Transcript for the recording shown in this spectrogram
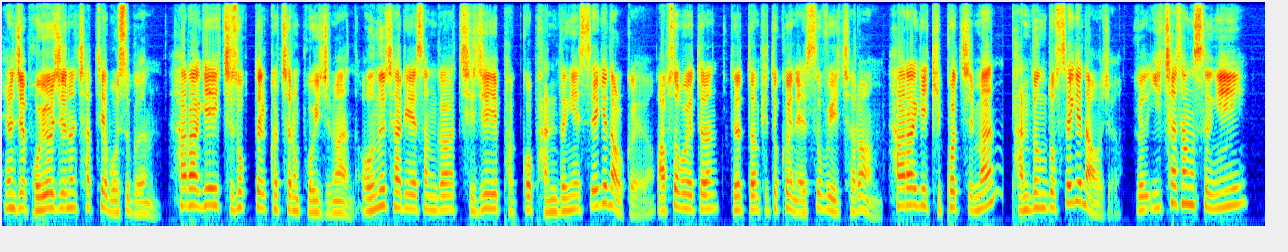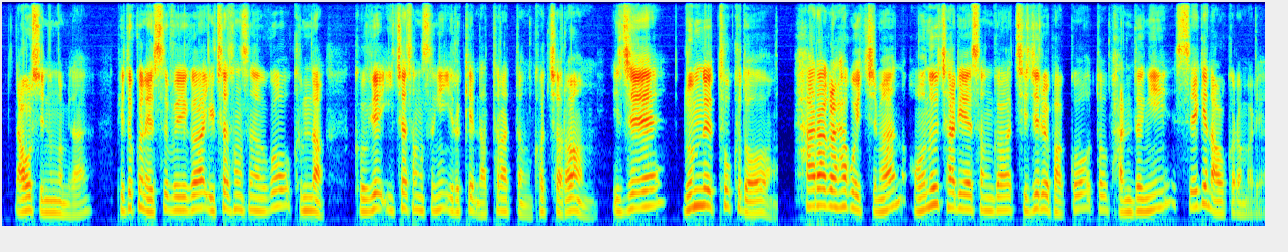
현재 보여지는 차트의 모습은 하락이 지속될 것처럼 보이지만 어느 자리에선가 지지받고 반등이 세게 나올 거예요. 앞서 보였던 드렸던 비트코인 SV처럼 하락이 깊었지만 반등도 세게 나오죠. 2차 상승이 나올 수 있는 겁니다. 비트코인 SV가 1차 상승하고 급락, 그 위에 2차 상승이 이렇게 나타났던 것처럼 이제 룸 네트워크도 하락을 하고 있지만 어느 자리에선가 지지를 받고 또 반등이 세게 나올 거란 말이야.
